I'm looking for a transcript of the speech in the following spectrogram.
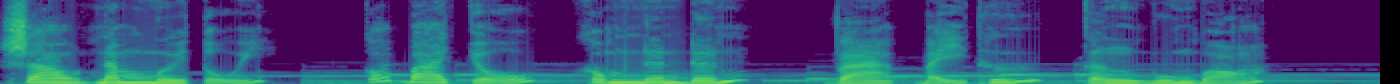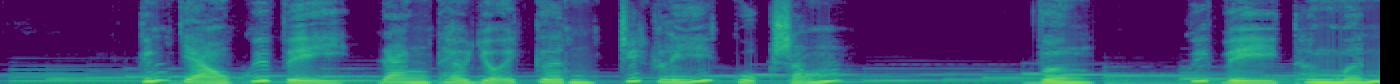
sau 50 tuổi, có ba chỗ không nên đến và bảy thứ cần buông bỏ. Kính chào quý vị đang theo dõi kênh Triết lý cuộc sống. Vâng, quý vị thân mến,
